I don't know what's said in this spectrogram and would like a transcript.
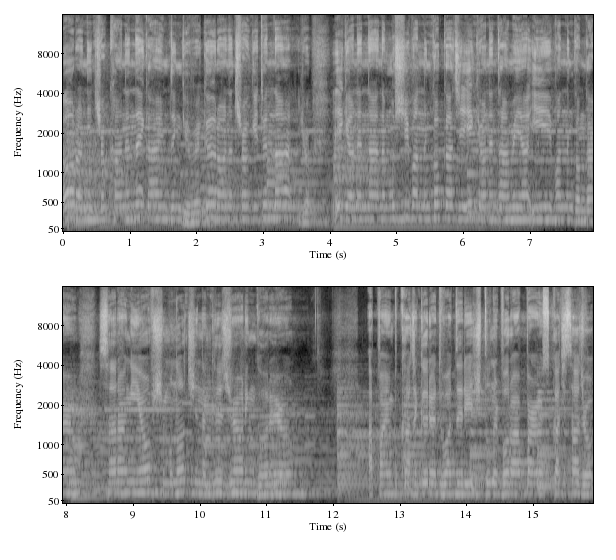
어른인 척하는 내가 힘든 게 왜 그러는 척이 됐나요? 이겨낸 나는 무시받는 것까지 이겨낸 다음에야 이해받는 건가요? 사랑이 없이 무너진 난 그저 어린 거래요 아빠 행복하지 그래도 아들이지. 돈을 벌어 아빠 향수까지 사줘.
